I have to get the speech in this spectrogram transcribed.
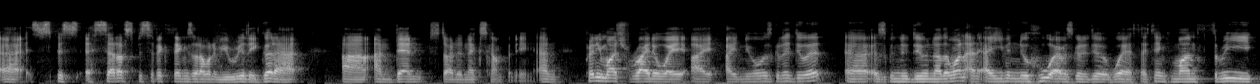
uh, spec- a set of specific things that I want to be really good at, uh, and then start a next company. And pretty much right away, I, I knew I was going to do it. Uh, I was going to do another one, and I even knew who I was going to do it with. I think month three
